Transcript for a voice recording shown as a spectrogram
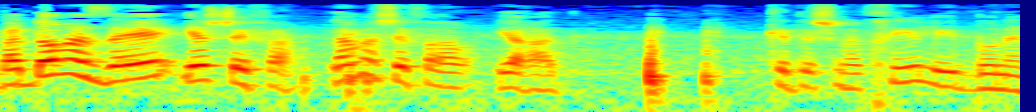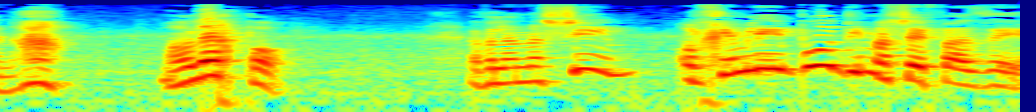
בדור הזה יש שפע. למה השפע ירד? כדי שנתחיל להתבונן. אה, מה הולך פה? אבל אנשים הולכים לאיבוד עם השפע הזה.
